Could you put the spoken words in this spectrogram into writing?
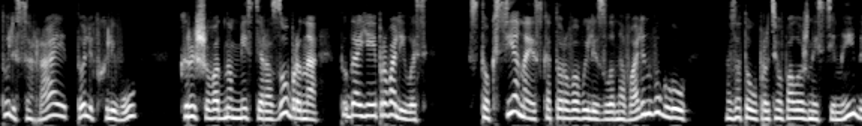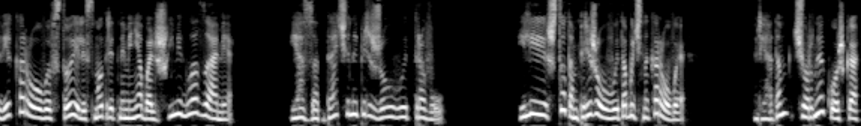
то ли сарае, то ли в хлеву. Крыша в одном месте разобрана, туда я и провалилась. Сток сена, из которого вылезла, навален в углу. Зато у противоположной стены две коровы в стойле смотрят на меня большими глазами и озадаченно пережевывают траву. Или что там пережевывают обычно коровы? Рядом черная кошка,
